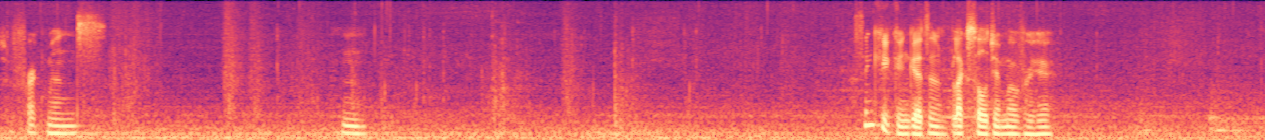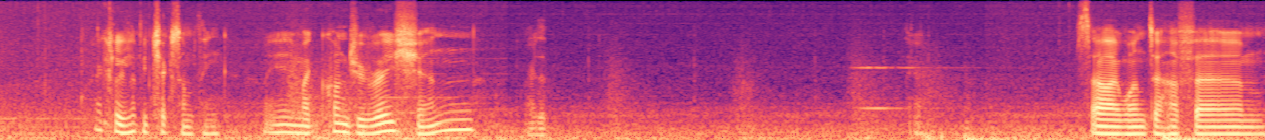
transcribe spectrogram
Some fragments. Hmm. I think you can get a black soul gem over here. Actually, let me check something. In my conjuration, So I want to have um,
